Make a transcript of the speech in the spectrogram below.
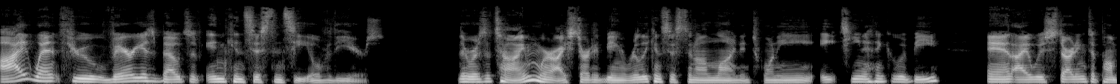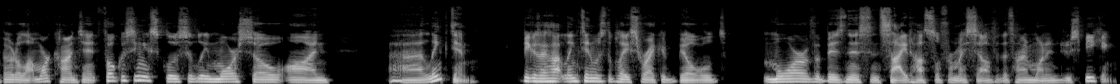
I went through various bouts of inconsistency over the years. There was a time where I started being really consistent online in 2018, I think it would be. And I was starting to pump out a lot more content, focusing exclusively more so on uh, LinkedIn because I thought LinkedIn was the place where I could build more of a business and side hustle for myself at the time wanting to do speaking.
